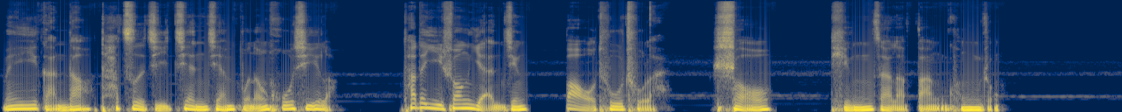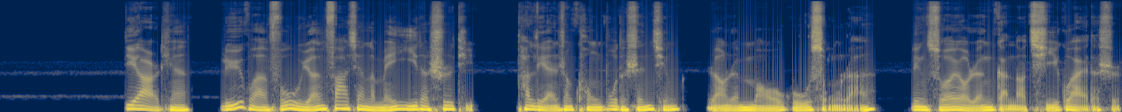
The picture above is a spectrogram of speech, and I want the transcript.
梅姨感到她自己渐渐不能呼吸了，她的一双眼睛暴突出来，手停在了半空中。第二天。旅馆服务员发现了梅姨的尸体，她脸上恐怖的神情让人毛骨悚然。令所有人感到奇怪的是，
